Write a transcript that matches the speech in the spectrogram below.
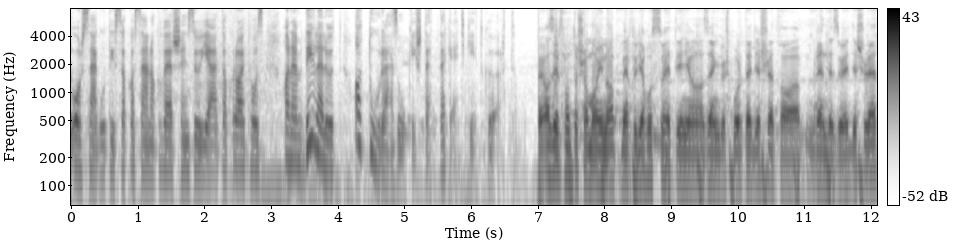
országúti szakaszának versenyzői álltak rajthoz, hanem délelőtt a túrázók is tettek egy-két kört. Azért fontos a mai nap, mert ugye hosszú hetény az Engő Sportegyesület, a rendező egyesület.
